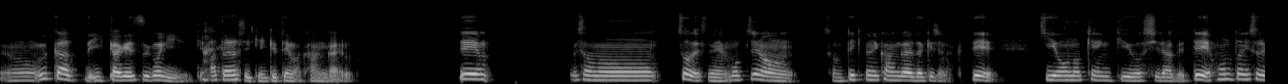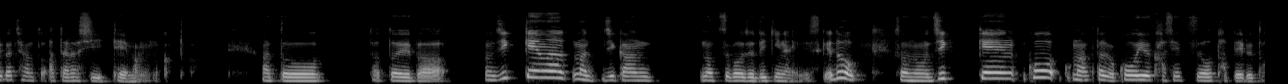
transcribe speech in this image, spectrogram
うん、受かって1ヶ月後に新しい研究テーマを考えろと。で、その、そうですね、もちろん、その適当に考えるだけじゃなくて、起用の研究を調べて、本当にそれがちゃんと新しいテーマなのかとか。あと、例えば、実験は、まあ、時間の都合上できないんですけど、その実験、こう、まあ、例えばこういう仮説を立てると。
